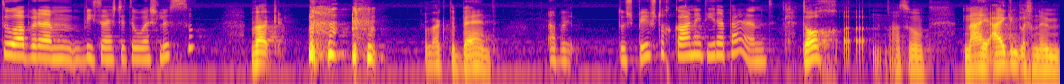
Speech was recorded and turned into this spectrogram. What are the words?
du, aber ähm, wieso hast du einen Schlüssel? Wegen. Wegen der Band. Aber du spielst doch gar nicht in einer Band. Doch, äh, also. Nein, eigentlich nicht mehr.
